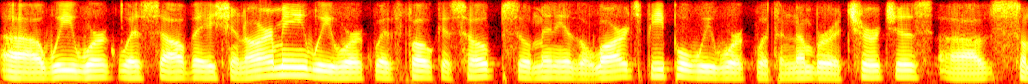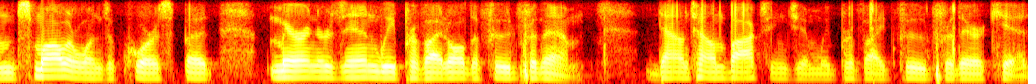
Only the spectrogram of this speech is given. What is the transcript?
Uh, we work with Salvation Army. We work with Focus Hope. So many of the large people. We work with a number of churches, uh, some smaller ones, of course, but Mariners Inn. We provide all the food for them downtown boxing gym we provide food for their kids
